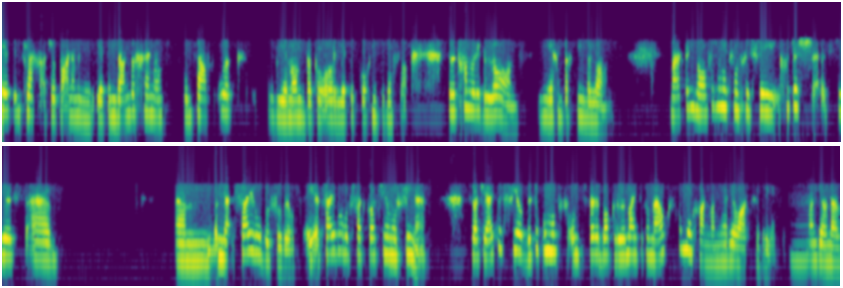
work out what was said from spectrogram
eet en sleg as jy op 'n ander manier eet en dan begin ons onsself ook probleme ontwikkel alreeds op kognitiewe vlak. So dit gaan oor die balans, die 90-10 balans. Maar ek dink navorsing het ons gesê goeie soos ehm uh, ehm um, sable byvoorbeeld, eh, sable of So as jy te veel, dit is kom ons ons vir 'n bak roomys of melk kom wil gaan wanneer jou hart gebreek het. Mm. Want jou nou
